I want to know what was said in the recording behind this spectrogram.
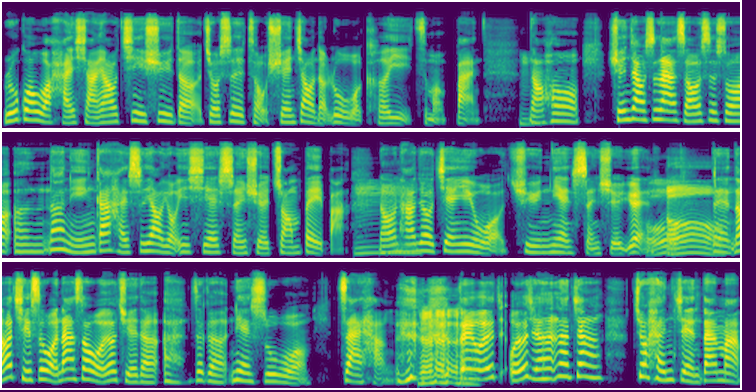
如果我还想要继续的，就是走宣教的路，我可以怎么办？嗯。然后宣教师那时候是说，嗯，那你应该还是要有一些神学装备吧。然后他嗯。就建议我去念神学院。哦，哦，对，然后其实我那时候我又觉得啊，这个念书我在行，对 我就我就觉得那这样就很简单嘛，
